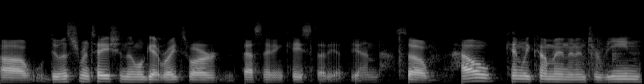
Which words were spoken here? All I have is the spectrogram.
uh, we'll do instrumentation, then we'll get right to our fascinating case study at the end. So how can we come in and intervene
